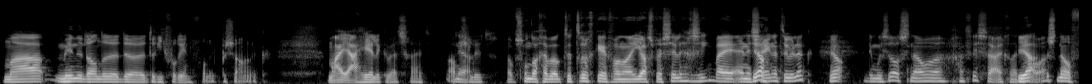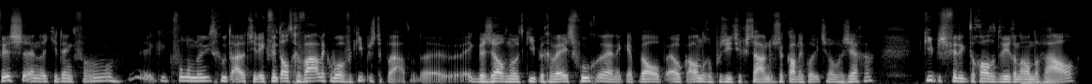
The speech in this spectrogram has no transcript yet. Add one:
Maar minder dan de, de drie voorin, vond ik persoonlijk. Maar ja, heerlijke wedstrijd. Absoluut. Ja. Op zondag hebben we ook de terugkeer van uh, Jasper Sille gezien bij NEC ja. natuurlijk. Ja. Die moest wel snel uh, gaan vissen eigenlijk. Ja, al, snel vissen. En dat je denkt van, oh, ik, ik vond hem er niet goed uitzien. Ik vind het altijd gevaarlijk om over keepers te praten. Uh, ik ben zelf nooit keeper geweest vroeger. En ik heb wel op elke andere positie gestaan. Dus daar kan ik wel iets over zeggen. Keepers vind ik toch altijd weer een ander verhaal.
